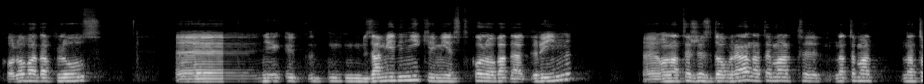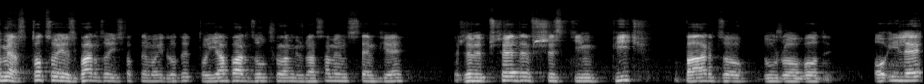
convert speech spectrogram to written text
Kolowada Plus, e, y, zamiennikiem jest Kolowada Green, e, ona też jest dobra, na temat, na temat, natomiast to, co jest bardzo istotne, moi drodzy, to ja bardzo uczulam już na samym wstępie, żeby przede wszystkim pić bardzo dużo wody. O ile,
